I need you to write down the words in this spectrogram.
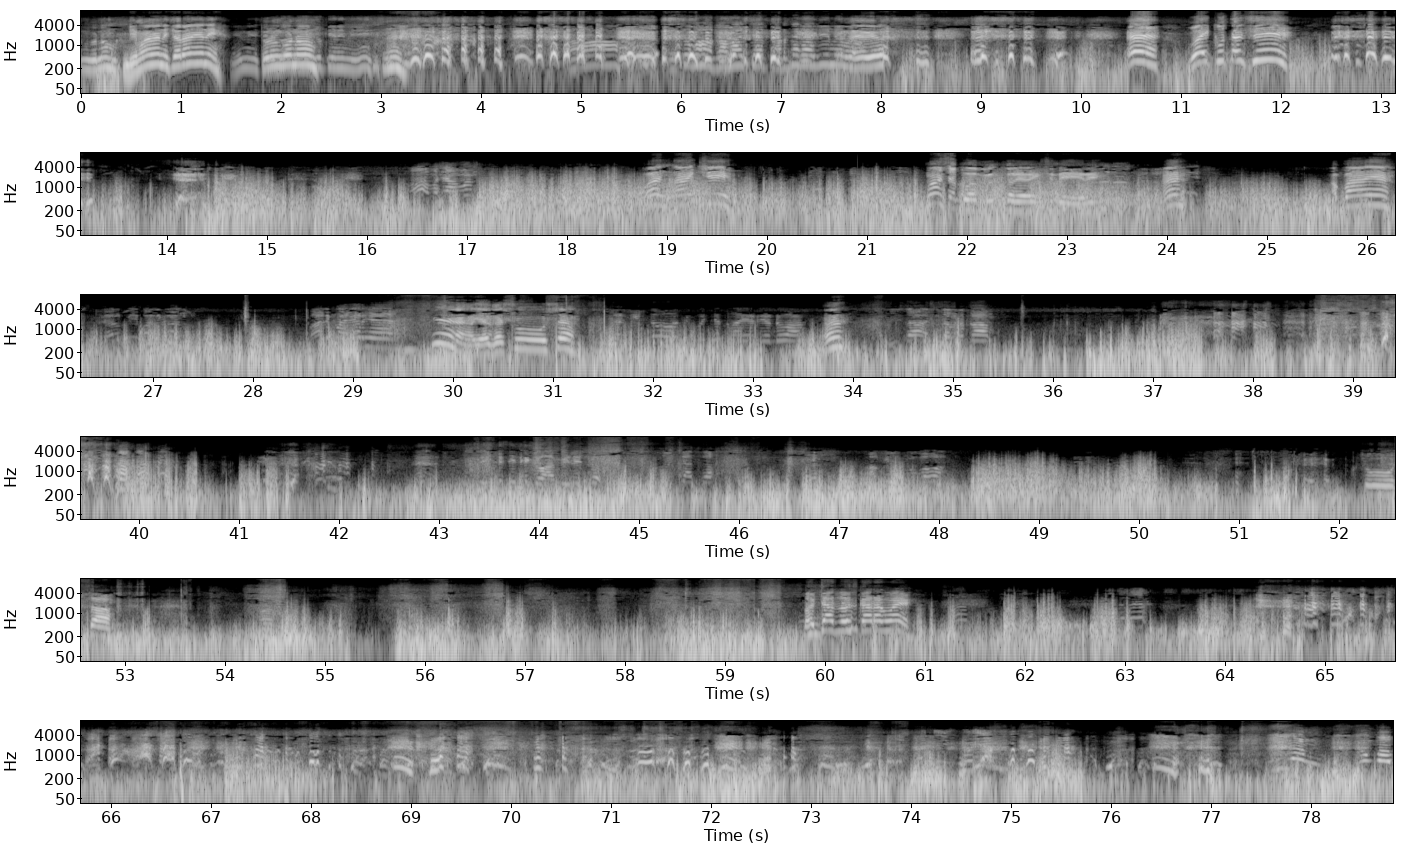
Turun gunung. Gimana nih caranya nih? Ini Turun gunung. ini. oh, itu mah gak macet, kayak gini. Kayak eh, gua ikutan sih. Ah, masih aman. Wan, naik sih. Masa gua keliling sendiri? Hah? Apanya? Ya, ya agak susah. Dipencet layarnya doang. Hah? Bisa, bisa rekam. sini sini gua ambilin tuh. Pencet gua. Ambilin gua bawa. Susah. Loncat lu sekarang, weh. Yang, jumpa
